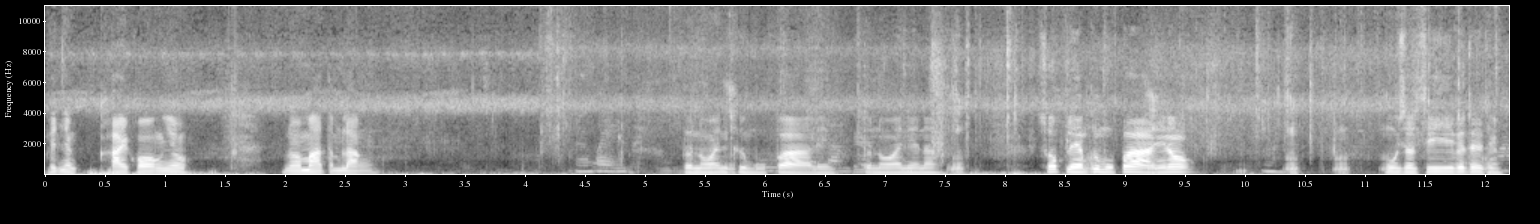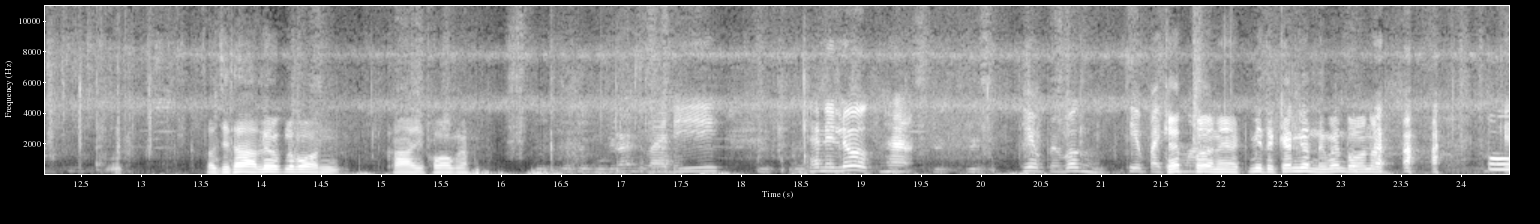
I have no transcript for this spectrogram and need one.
เป็นอย่างขายของอยู่เรามาตำลังตัวน้อยนี่คือหมูป่าเลยตัวน้อยเนี่ยนะซบแรมคือหมูป่านี่เนาะหมูชาซีไปเลยถึงสาสิท่าเลิกแล้วบอน ขายของนะสบายดีท่านในเลิกฮะเที่ยวไปเบิ้งเที่ยวไปแก๊สมาเปิดเนี่ยมีแต่แก๊สเงินถึงแม่นบอลนะโอ้ย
